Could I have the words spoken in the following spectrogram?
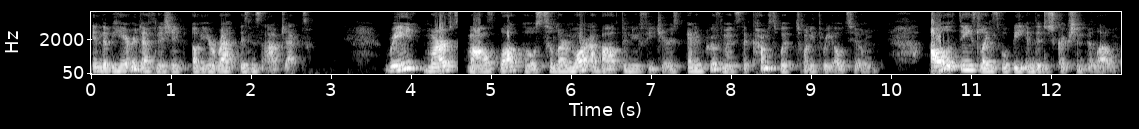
in the behavior definition of your RAP business object. Read Marv Jamal's blog post to learn more about the new features and improvements that comes with 2302. All of these links will be in the description below.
